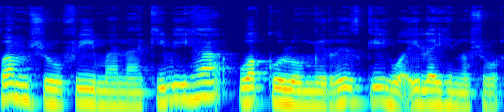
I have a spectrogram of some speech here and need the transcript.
famshu fi manakibiha wa kulu min rizki wa ilaihi nusyur.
